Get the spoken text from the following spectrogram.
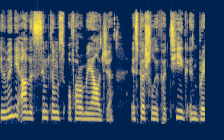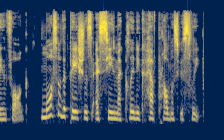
and many other symptoms of fibromyalgia, especially fatigue and brain fog. Most of the patients I see in my clinic have problems with sleep.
